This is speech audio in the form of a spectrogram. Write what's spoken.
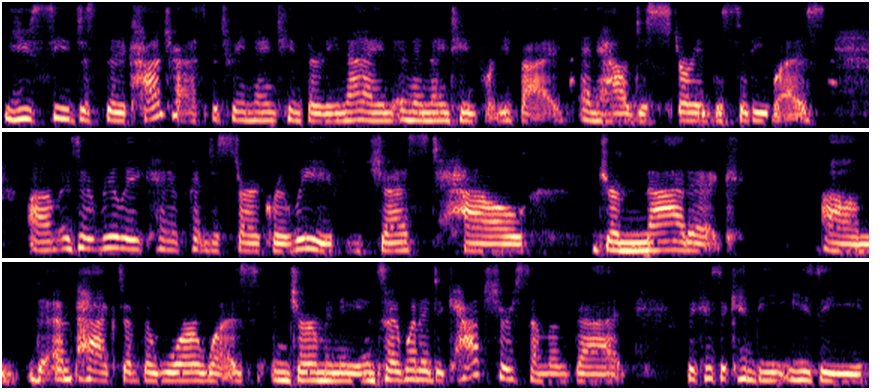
you see just the contrast between 1939 and then 1945 and how destroyed the city was. Um, and so it really kind of put into stark relief just how dramatic um, the impact of the war was in Germany. And so I wanted to capture some of that because it can be easy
